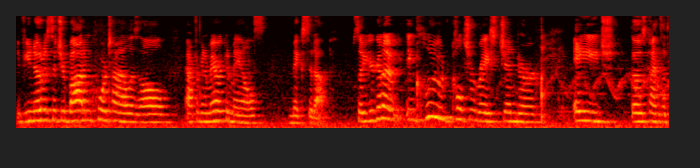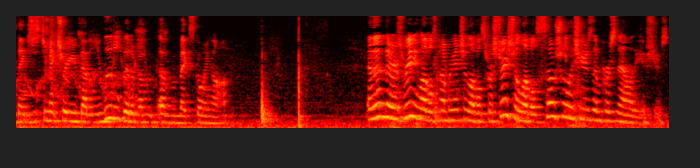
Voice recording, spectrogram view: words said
If you notice that your bottom quartile is all African American males, mix it up. So you're going to include culture, race, gender, age, those kinds of things, just to make sure you've got a little bit of a, of a mix going on. And then there's reading levels, comprehension levels, frustration levels, social issues, and personality issues.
